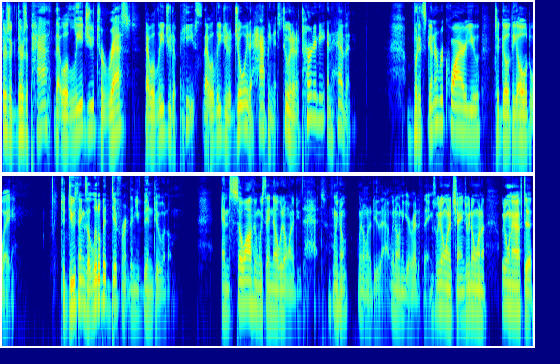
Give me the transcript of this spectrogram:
there's a there's a path that will lead you to rest, that will lead you to peace, that will lead you to joy, to happiness, to an eternity in heaven. But it's going to require you to go the old way, to do things a little bit different than you've been doing them. And so often we say, no, we don't want to do that. We don't. We don't want to do that. We don't want to get rid of things. We don't want to change. We don't want to. We don't want to have to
